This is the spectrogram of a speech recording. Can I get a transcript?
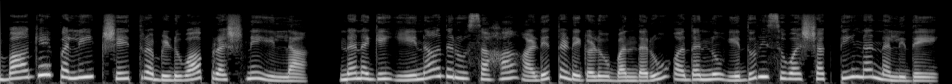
ಬಾಗೇಪಲ್ಲಿ ಕ್ಷೇತ್ರ ಬಿಡುವ ಪ್ರಶ್ನೆ ಇಲ್ಲ. ನನಗೆ ಏನಾದರೂ ಸಹ ಅಡೆತಡೆಗಳು ಬಂದರೂ ಅದನ್ನು ಎದುರಿಸುವ ಶಕ್ತಿ ನನ್ನಲ್ಲಿದೆ.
